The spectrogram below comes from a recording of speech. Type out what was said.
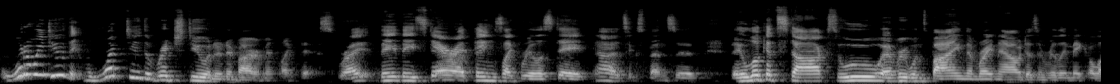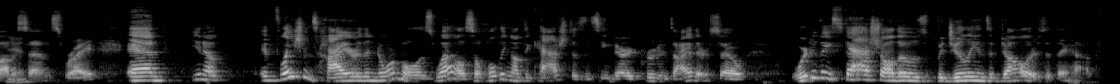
what do we do? What do the rich do in an environment like this? Right? They they stare at things like real estate. Ah, it's expensive. They look at stocks. Ooh, everyone's buying them right now. It doesn't really make a lot yeah. of sense, right? And you know, inflation's higher than normal as well. So holding on to cash doesn't seem very prudent either. So where do they stash all those bajillions of dollars that they have?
